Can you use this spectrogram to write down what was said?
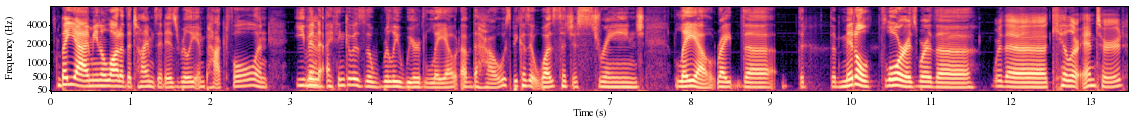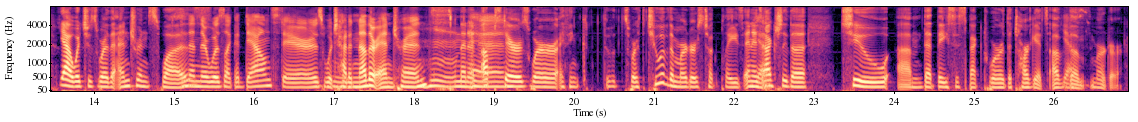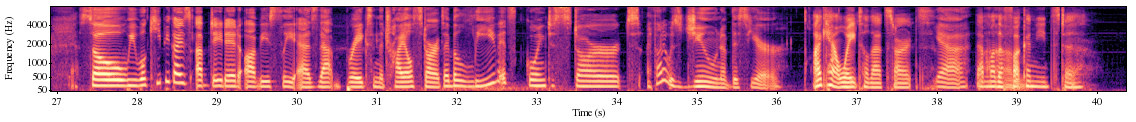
But yeah, I mean, a lot of the times it is really impactful, and even Yeah. I think it was the really weird layout of the house because it was such a strange layout. Right, the the the middle floor is where the Where the killer entered, yeah, which is where the entrance was, and then there was like a downstairs which had Mhm. another entrance, Mhm, and then an and- upstairs where I think it's where two of the murders took place, and it's Yeah. actually the two um, that they suspect were the targets of Yes. the murder. Yes. So we will keep you guys updated, obviously, as that breaks and the trial starts. I believe it's going to start. I thought it was June of this year. I can't wait till that starts. Yeah, That um, motherfucker needs to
